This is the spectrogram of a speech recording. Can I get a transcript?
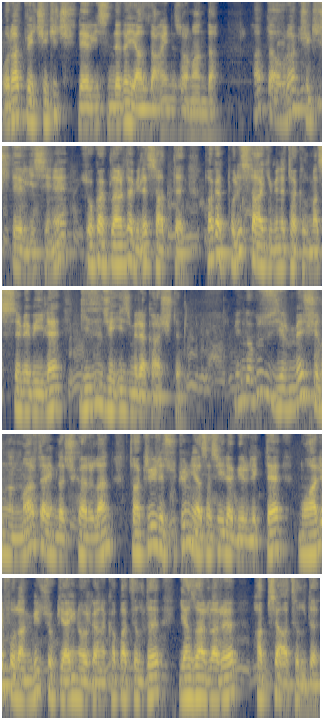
Orak ve Çekiç dergisinde de yazdı aynı zamanda. Hatta Orak Çekiç dergisini sokaklarda bile sattı. Fakat polis takibine takılması sebebiyle gizlice İzmir'e kaçtı. 1925 yılının Mart ayında çıkarılan Takrir-i Sükun yasasıyla birlikte muhalif olan birçok yayın organı kapatıldı, yazarları hapse atıldı.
